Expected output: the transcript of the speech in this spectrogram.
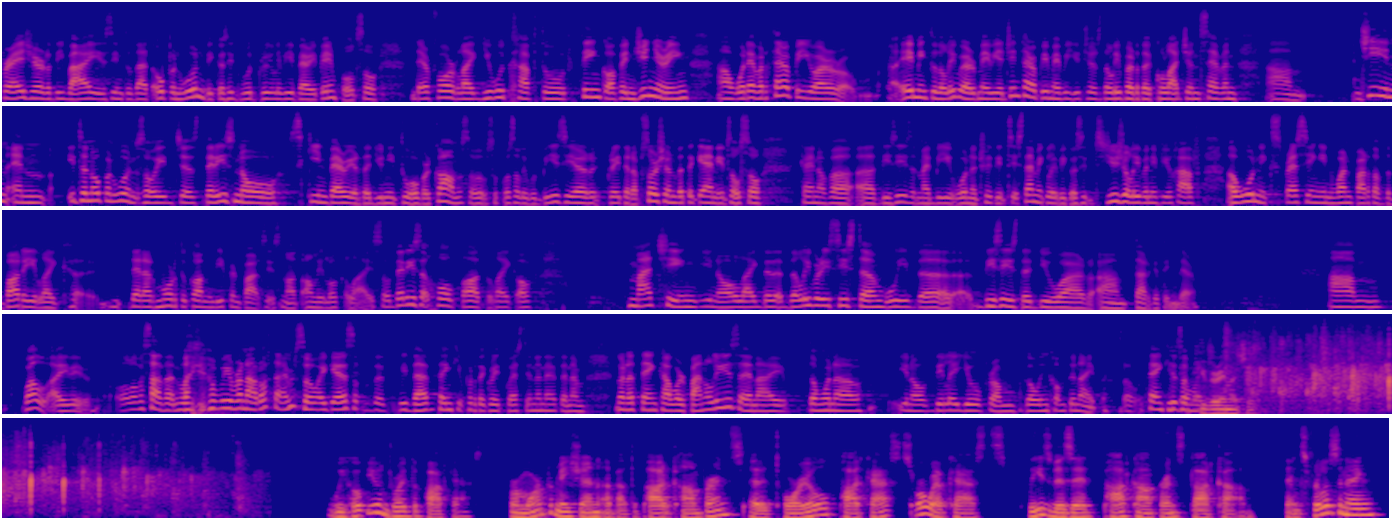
pressure device into that open wound because it would really be very painful. So therefore, like you would have to think of engineering uh, whatever therapy you are aiming to deliver. Maybe a gene therapy, maybe you just deliver the collagen seven. Um, gene and it's an open wound so it just there is no skin barrier that you need to overcome so supposedly it would be easier greater absorption but again it's also kind of a, a disease that might be want to treat it systemically because it's usually even if you have a wound expressing in one part of the body like uh, there are more to come in different parts it's not only localized. So there is a whole thought like of matching you know like the delivery system with the disease that you are um, targeting there. Um, well, I, all of a sudden, like we run out of time. So I guess that with that, thank you for the great question, Annette. And I'm going to thank our panelists. And I don't want to, you know, delay you from going home tonight. So thank you so thank much. Thank you very much. We hope you enjoyed the podcast. For more information about the Pod Conference, editorial, podcasts, or webcasts, please visit podconference.com. Thanks for listening.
